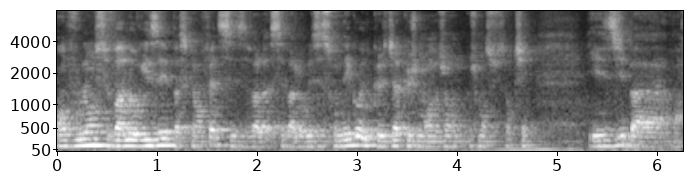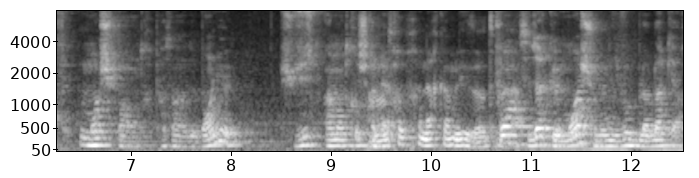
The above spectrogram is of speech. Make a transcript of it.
en voulant se valoriser, parce qu'en fait, c'est valoriser son ego que de se dire que je m'en suis sorti. Et il se dit Bah, en fait, moi, je suis pas un entrepreneur de banlieue. Je suis juste un suis un entrepreneur. entrepreneur comme les autres. Point. C'est-à-dire que moi, je suis au même niveau que Blablacar.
